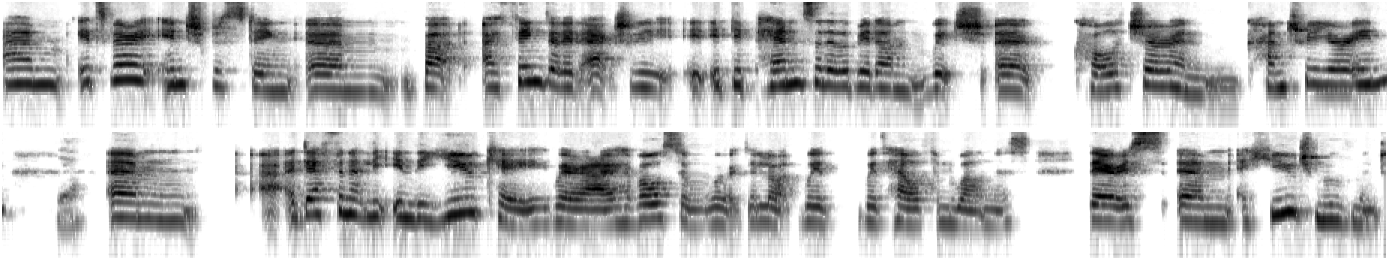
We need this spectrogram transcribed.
Um, it's very interesting, um, but I think that it actually it, it depends a little bit on which uh, culture and country you're mm-hmm. in. Yeah. Um, I definitely in the UK, where I have also worked a lot with with health and wellness, there is um, a huge movement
